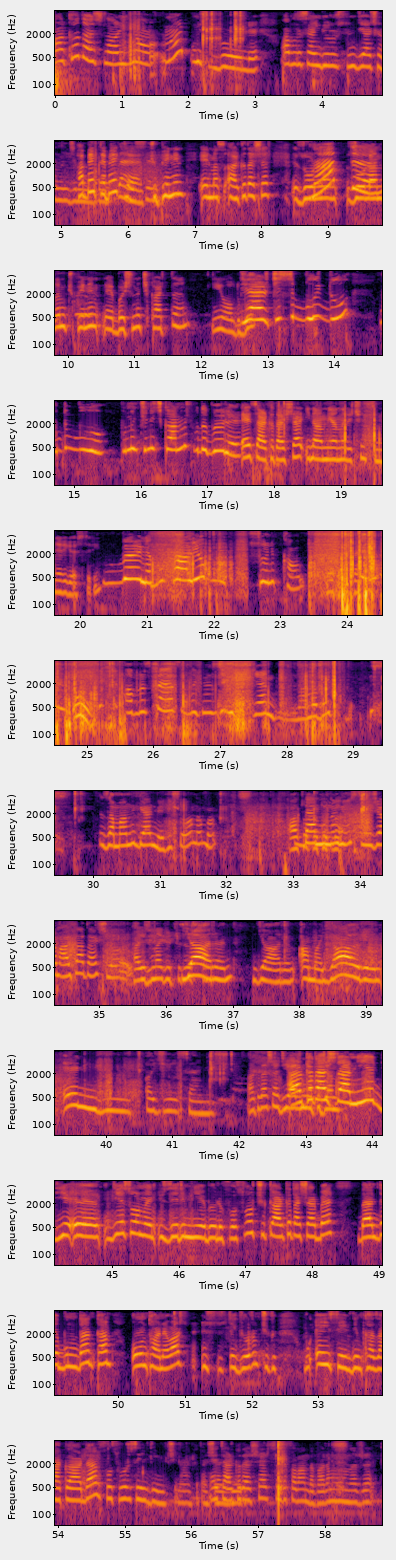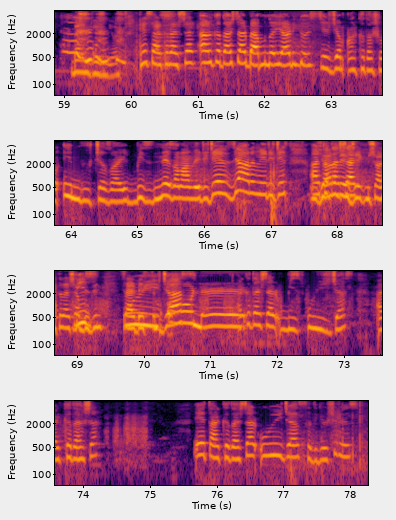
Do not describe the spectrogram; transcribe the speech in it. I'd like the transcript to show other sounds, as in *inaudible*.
arkadaşlar ya ne yapmış böyle? Abla sen görürsün diğer challenge'ımı. Ha bekle bekle. bensin. Küpenin elması arkadaşlar e, zorlan, zorlandığım küpenin e, başını çıkarttım. İyi oldu bu. Diğerkisi buydu. Bu da bu. Bununkini çıkarmış bu da böyle. Evet arkadaşlar inanmayanlar için simleri göstereyim. Böyle bu parlıyor bu sönük kaldı. Evet arkadaşlar. *laughs* Oo. Ablası ben sana göstereceğim ama bekle. Zamanı gelmedi şu an ama. Al topla ben bunu topla. göstereceğim arkadaşlar. Hayrına götürürsün. Yarın, yarın ama yarın en büyük acıyı sen yaşayacaksın. Arkadaşlar yapacağım. Arkadaşlar niye diye e, diye sormayın üzerim niye böyle fosfor? Çünkü arkadaşlar ben bende bundan tam 10 tane var üst üste giyiyorum. Çünkü bu en sevdiğim kazaklardan fosforu sevdiğim için arkadaşlar. Evet giyiyorum. arkadaşlar sarı falan da var ama onları ben giymiyorum. *laughs* Neyse arkadaşlar Arkadaşlar ben buna yarın göstereceğim. Arkadaşlar en büyük cezayı biz ne zaman vereceğiz? Yarın vereceğiz. yarın Arkadaşlar verecekmiş arkadaşlar biz bugün serbestim. uyuyacağız. Oley. Arkadaşlar biz uyuyacağız. Arkadaşlar. Evet arkadaşlar uyuyacağız. Hadi görüşürüz.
